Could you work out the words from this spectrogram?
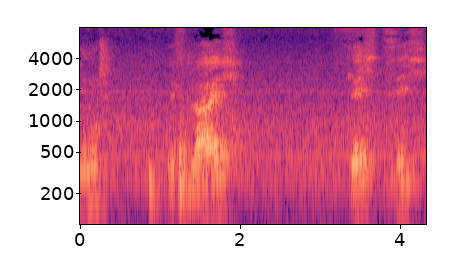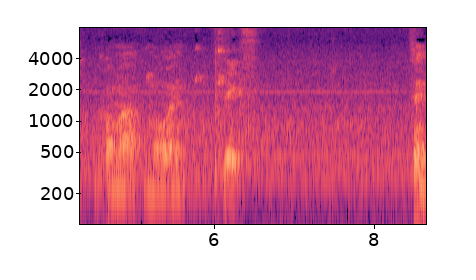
Inch ist gleich 60,9 6 cm.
